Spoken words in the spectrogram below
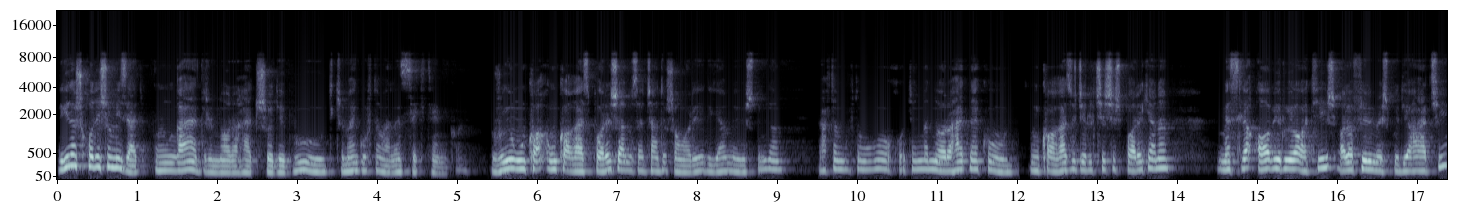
دیگه داشت خودشو می‌زد. اونقدر ناراحت شده بود که من گفتم الان سکته می‌کنه روی اون اون کاغذ پاره شد مثلا چند تا شماره دیگه هم نوشته بودم. رفتم گفتم آقا خودت اینقدر ناراحت نکن. اون کاغذ رو جلو چشش پاره کردم. مثل آبی روی آتیش حالا فیلمش بود یا هرچی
